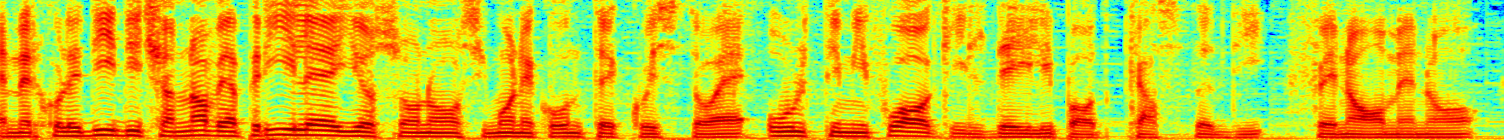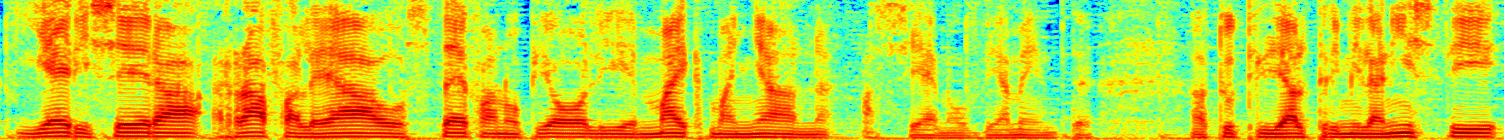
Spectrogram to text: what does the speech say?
È mercoledì 19 aprile, io sono Simone Conte e questo è Ultimi Fuochi, il daily podcast di Fenomeno. Ieri sera Rafa Leao, Stefano Pioli e Mike Magnan, assieme ovviamente a tutti gli altri milanisti,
